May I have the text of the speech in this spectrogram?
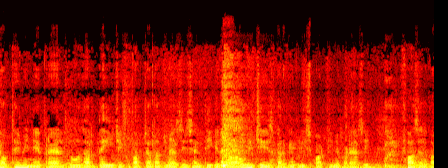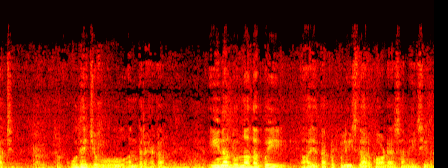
ਚੌਥੇ ਮਹੀਨੇ ਅਪ੍ਰੈਲ 2023 ਚ ਇੱਕ ਪਰਚਾ ਦਰਜ ਹੋਇਆ ਸੀ 37 ਕਿਲੋ ਵਾਲਾ ਉਹ ਵੀ ਚੇਜ਼ ਕਰਕੇ ਪੁਲਿਸ ਪਾਰਟੀ ਨੇ ਫੜਿਆ ਸੀ, ਫਾਜ਼ਿਲਕਾ ਚ। ਤਾਂ ਉਹਦੇ ਚ ਉਹ ਅੰਦਰ ਹੈਗਾ। ਇਹਨਾਂ ਦੋਨਾਂ ਦਾ ਕੋਈ ਹਜੇ ਤੱਕ ਪੁਲਿਸ ਦਾ ਰਿਕਾਰਡ ਐਸਾ ਨਹੀਂ ਸੀਗਾ।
